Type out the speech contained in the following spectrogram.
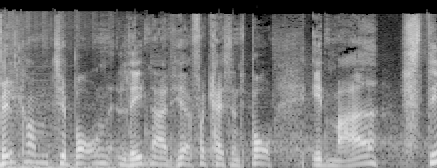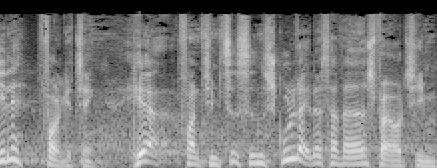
Velkommen til Borgen Late Night her fra Christiansborg. Et meget stille folketing. Her for en time tid siden skulle der ellers have været spørgetime,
